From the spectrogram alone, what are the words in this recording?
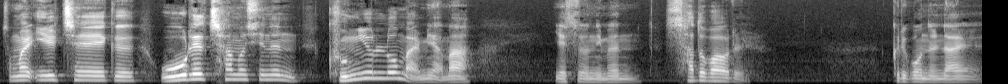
정말 일체의 그 오래 참으시는 긍휼로 말미암아 예수님은 사도 바울을 그리고 오늘날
